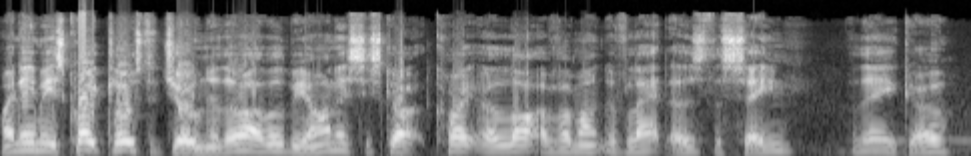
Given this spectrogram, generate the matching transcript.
My name is quite close to Jonah though, I will be honest. It's got quite a lot of amount of letters, the same. But there you go.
